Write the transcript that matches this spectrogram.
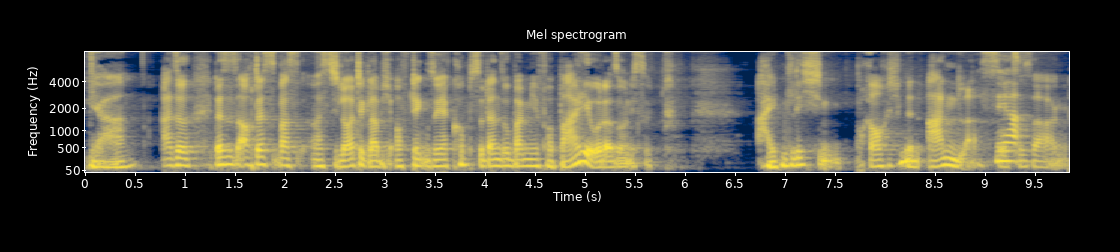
Ja, also das ist auch das, was, was die Leute, glaube ich, oft denken, so ja, kommst du dann so bei mir vorbei oder so? Und ich so, eigentlich brauche ich einen Anlass sozusagen.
